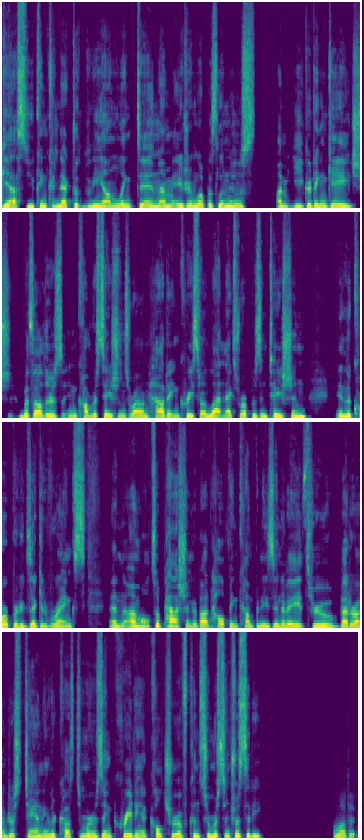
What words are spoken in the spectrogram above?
yes, you can connect with me on LinkedIn. I'm Adrien Lopez Lanusse. I'm eager to engage with others in conversations around how to increase our Latinx representation in the corporate executive ranks. And I'm also passionate about helping companies innovate through better understanding their customers and creating a culture of consumer centricity. I love it,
